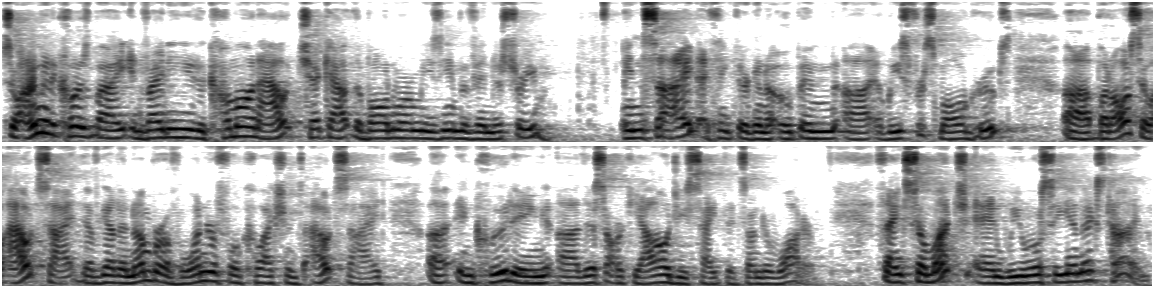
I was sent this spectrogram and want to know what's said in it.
So I'm going to close by inviting you to come on out, check out the Baltimore Museum of Industry. Inside, I think they're going to open uh, at least for small groups, uh, but also outside. They've got a number of wonderful collections outside, uh, including uh, this archaeology site that's underwater. Thanks so much, and we will see you next time.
